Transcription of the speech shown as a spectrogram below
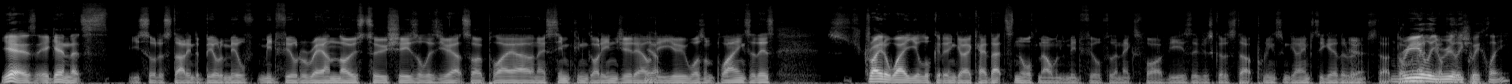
yeah, again, that's you're sort of starting to build a mil- midfield around those two. Sheezel is your outside player. I know Simpkin got injured. LDU wasn't playing, so there's straight away you look at it and go, okay, that's North Melbourne's midfield for the next five years. They've just got to start putting some games together and start Really, really quickly.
